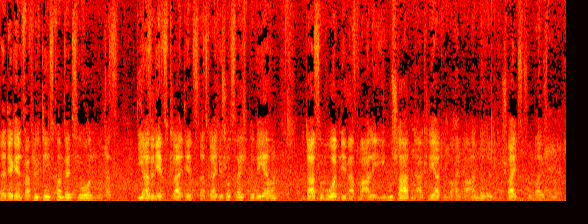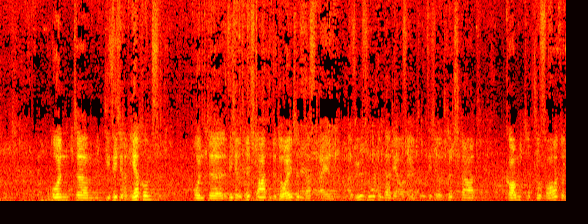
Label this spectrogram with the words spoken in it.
der Genfer Flüchtlingskonvention, und das, die also jetzt, jetzt das gleiche Schutzrecht gewähren. Und dazu wurden eben erstmal alle EU-Staaten erklärt und noch ein paar andere, wie die Schweiz zum Beispiel. Und ähm, die sicheren Herkunft und äh, sichere Drittstaaten bedeuten, dass ein Asylsuchender, der aus einem sicheren Drittstaat kommt, sofort und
